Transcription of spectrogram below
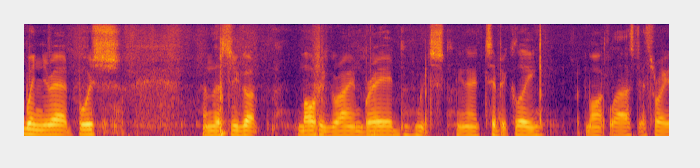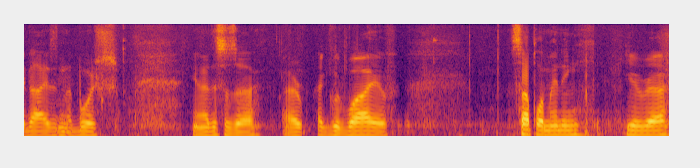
When you're out bush, unless you've got multi-grain bread, which you know typically might last you three days in the bush. You know, this is a, a, a good way of supplementing your uh,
